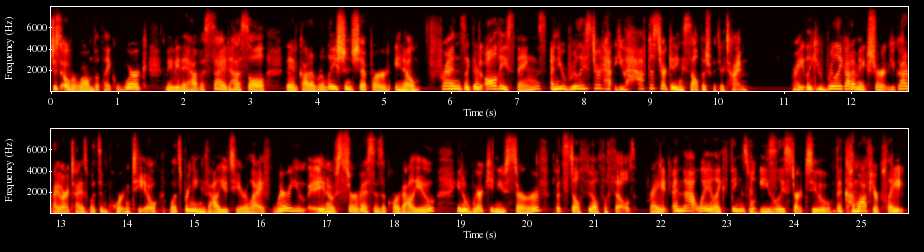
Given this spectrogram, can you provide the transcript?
just overwhelmed with like work, maybe they have a side hustle, they've got a relationship or, you know, friends, like there's all these things and you really start ha- you have to start getting selfish with your time right? Like you really got to make sure you got to prioritize what's important to you, what's bringing value to your life. Where you, you know, service is a core value. You know, where can you serve but still feel fulfilled, right? And that way like things will easily start to to come off your plate.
